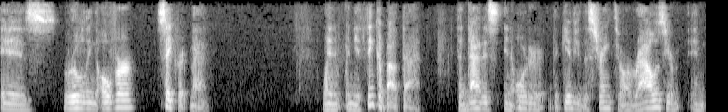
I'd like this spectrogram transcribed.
is ruling over sacred man. When when you think about that, then that is in order to give you the strength to arouse your in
